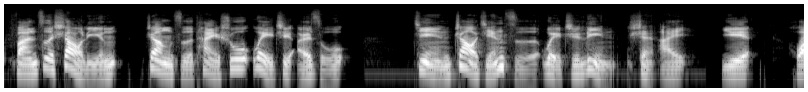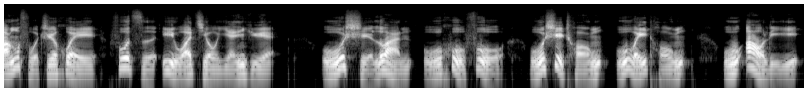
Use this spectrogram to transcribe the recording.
反自少陵，正子太叔未至而卒。晋赵简子谓之吝，甚哀，曰：“皇甫之惠，夫子欲我久言曰：无始乱，无护父，无侍从，无为同，无傲礼，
